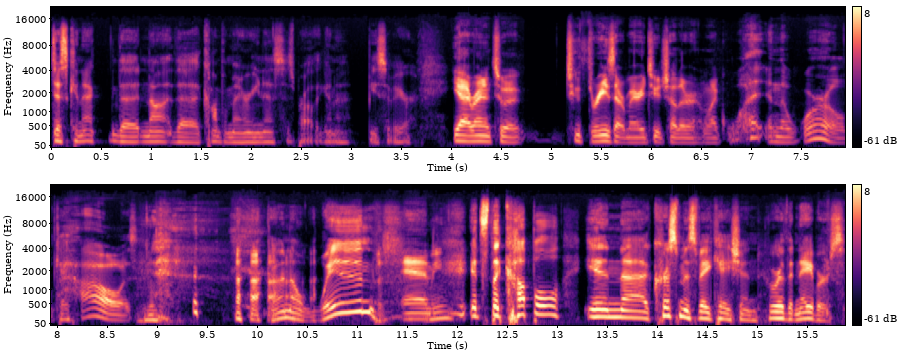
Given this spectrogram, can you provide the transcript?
disconnect, the not the complementariness is probably going to be severe. Yeah, I ran into a two threes that were married to each other. I'm like, what in the world? Okay. How? Is, Gonna win. and I mean, It's the couple in uh, Christmas Vacation who are the neighbors.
